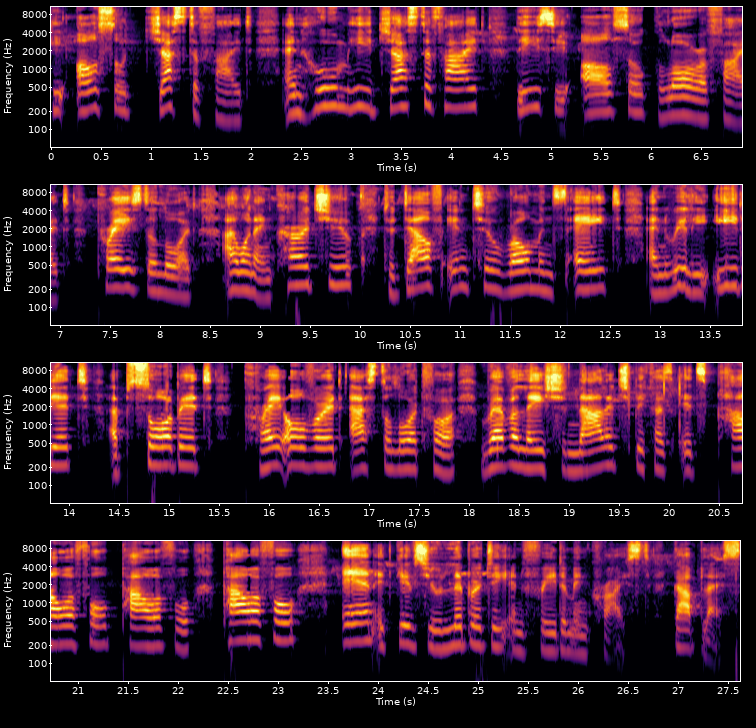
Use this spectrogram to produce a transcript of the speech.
he also justified, and whom he justified, these he also glorified. Praise the Lord. I want to encourage you to delve into Romans 8 and really eat it, absorb it, pray over it, ask the Lord for revelation knowledge because it's powerful, powerful, powerful, and it gives you liberty and freedom in Christ. God bless.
